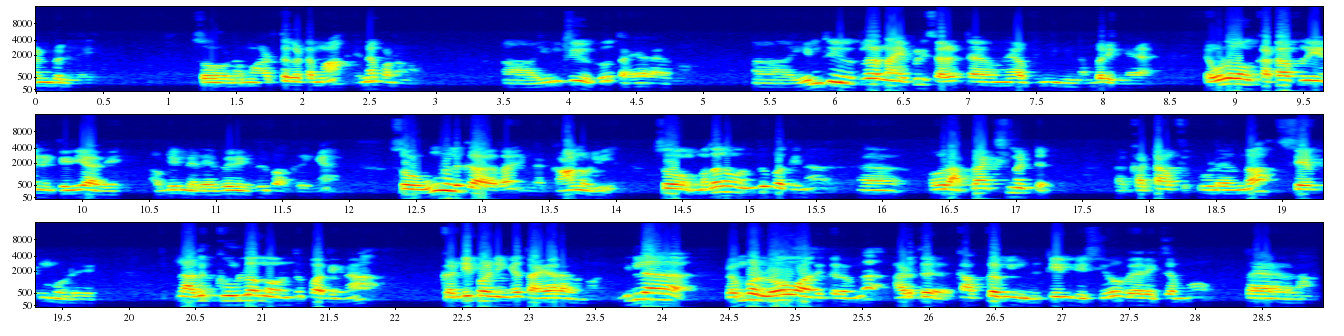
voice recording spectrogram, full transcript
வணக்கம் நண்பர்களே. ஸோ நம்ம அடுத்த கட்டமாக என்ன பண்ணணும்? இன்டர்வியூக்கு தயாராகணும். இன்டர்வியூக்குள்ள நான் எப்படி செலக்ட் ஆகுவேன் அப்படின்னு நீங்கள் நம்புறீங்க? எவ்வளோ கட் ஆஃப்னு எனக்கு தெரியாது அப்படின்னு நிறைய பேர் எதிர்பார்க்குறீங்க. ஸோ உங்களுக்காக தான் இந்த காணொளி. ஸோ முதல்ல வந்து பார்த்தீங்கன்னா ஒரு அப்ராக்சிமேட் கட் ஆஃப் இவ்வளோ இருந்தால் சேஃப் மோடு இல்லை அதுக்கு உள்ளவங்க வந்து பார்த்தீங்கன்னா கண்டிப்பாக நீங்கள் தயாராகணும். இல்லை ரொம்ப லோவாக இருக்கிறவங்க அடுத்த அப்கமிங் டிஎன்பிசியோ வேறு எக்ஸாமோ தயாராகலாம்.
